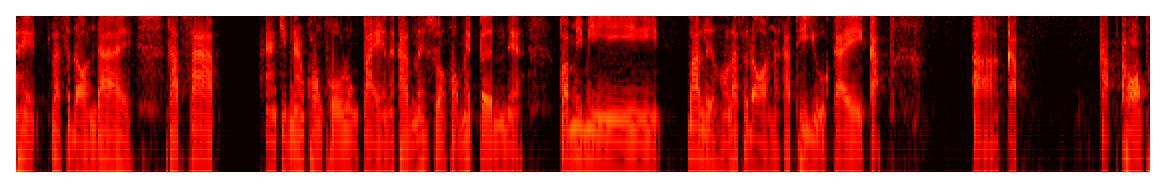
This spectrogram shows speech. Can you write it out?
ให้รัษฎรได้รับทราบอ่างเก็บน้ำคลองโพลงไปนะครับในส่วนของแม่เปิลเนี่ยก็ไม่มีบ้านเรือนของรัษฎรนะครับที่อยู่ใกล้กับอ่ากับ กับคลองโพ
